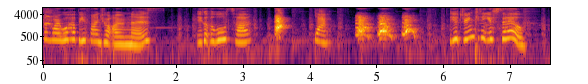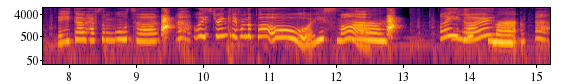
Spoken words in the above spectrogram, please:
Don't worry, we'll help you find your owners. You got the water? Yeah. You're drinking it yourself. There you go, have some water. Oh, he's drinking it from the bottle. He's smart. Oh, Oh, there you go. smart.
